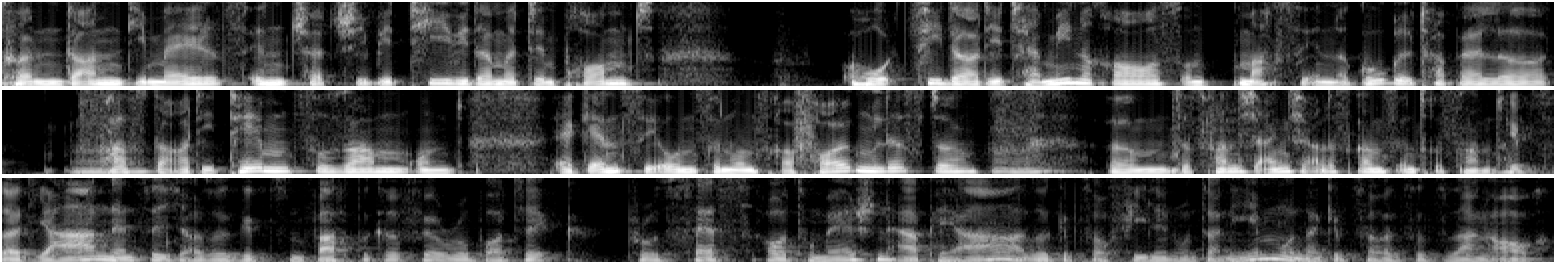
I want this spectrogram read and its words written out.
können dann die Mails in ChatGPT wieder mit dem Prompt hol, zieh da die Termine raus und mach sie in eine Google-Tabelle, fass da die Themen zusammen und ergänze sie uns in unserer Folgenliste. Ähm, das fand ich eigentlich alles ganz interessant. Gibt es seit Jahren, nennt sich, also gibt es einen Fachbegriff für Robotic Process Automation, RPA, also gibt es auch viele in Unternehmen und da gibt es halt sozusagen auch,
